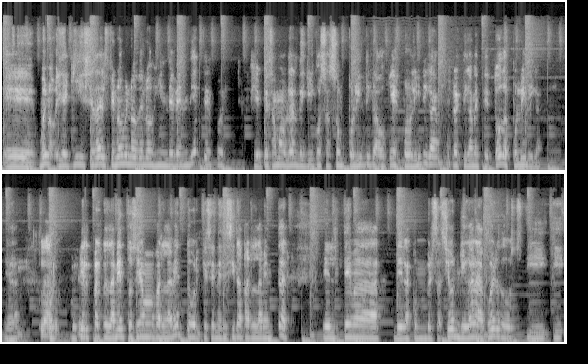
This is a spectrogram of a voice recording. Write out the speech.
eh, bueno, y aquí se da el fenómeno de los independientes, pues, si empezamos a hablar de qué cosas son políticas o qué es política, prácticamente todo es política. ¿ya? Claro. Porque el parlamento se llama parlamento porque se necesita parlamentar. El tema de la conversación, llegar a acuerdos. Y, y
